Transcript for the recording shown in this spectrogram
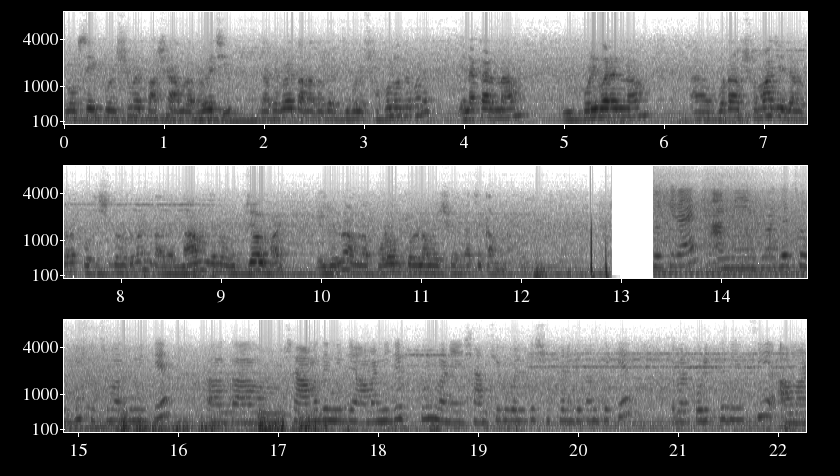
এবং সেই পরিশ্রমের পাশে আমরা রয়েছি, যাতে করে তারা তাদের জীবনে সফল হতে পারে। এলাকার নাম, পরিবারের নাম গোটা সমাজে যেন তারা প্রতিষ্ঠিত হতে পারে, তাদের নাম যেন উজ্জ্বল হয়, এই জন্য আমরা পরম করুণাম ঈশ্বরের কাছে কামনা করি। আমি দু হাজার চব্বিশ উচ্চ মাধ্যমিকে আমাদের নিজে, আমার নিজের স্কুল মানে শামশের বাড়িতে শিক্ষা নিকেতন থেকে এবার পরীক্ষা দিয়েছি। আমার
